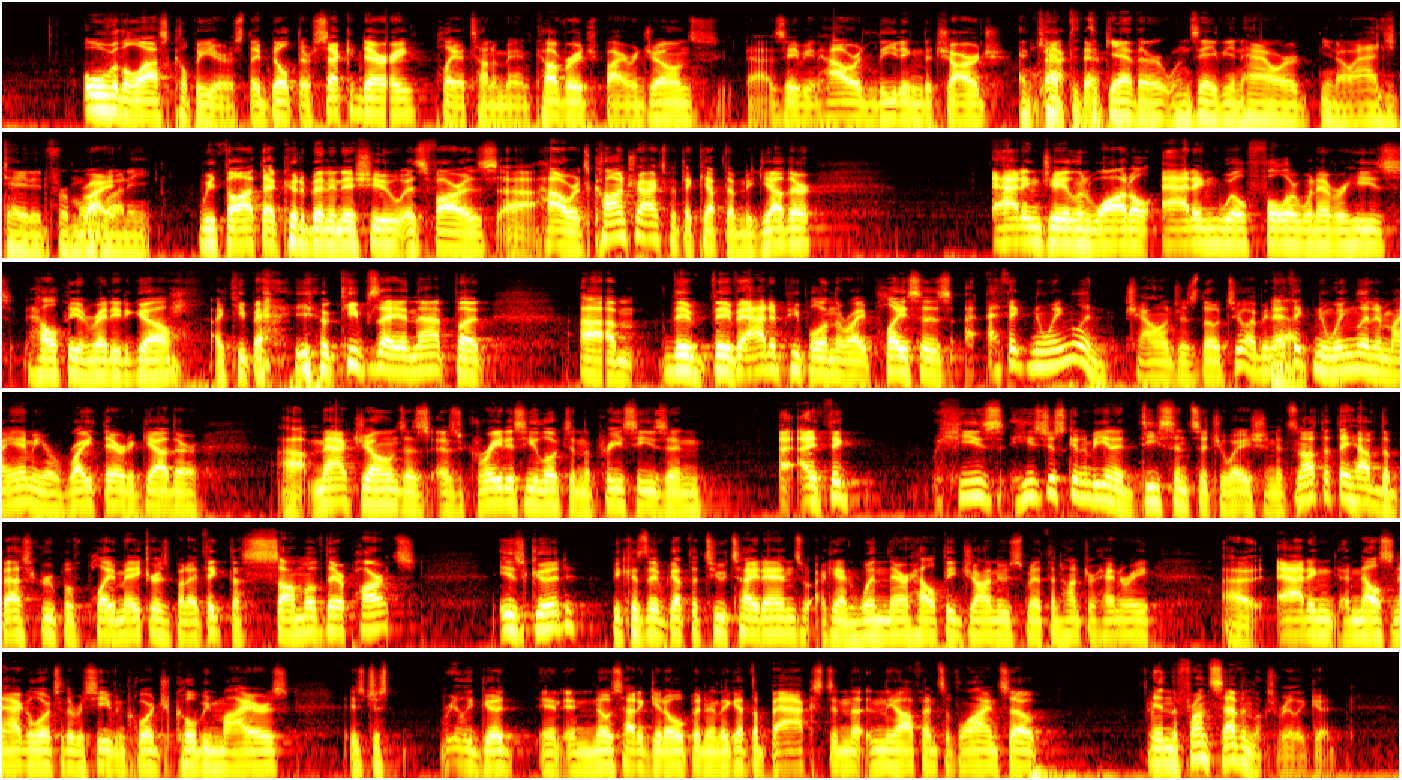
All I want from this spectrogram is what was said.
over the last couple of years, they built their secondary, play a ton of man coverage. Byron Jones, uh, Xavien Howard leading the charge And kept it there. together when Xavien Howard, you know, agitated for more Right. money. We thought that could have been an issue as far as uh, Howard's contract, but they kept them together. Adding Jaylen Waddle, adding Will Fuller whenever he's healthy and ready to go. I keep you know, keep saying that, but um, they've they've added people in the right places. I, think New England challenges though too. I mean, I think New England and Miami are right there together. Uh, Mac Jones, as as great as he looked in the preseason, I, I think he's he's just going to be in a decent situation. It's not that they have the best group of playmakers, but I think the sum of their parts is good because they've got the two tight ends again when they're healthy, Jonnu Smith and Hunter Henry. Uh, adding Nelson Agholor to the receiving core, Jakobi Meyers is just really good and, and knows how to get open, and they got the backs in the in the offensive line. So, and the front seven looks really good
